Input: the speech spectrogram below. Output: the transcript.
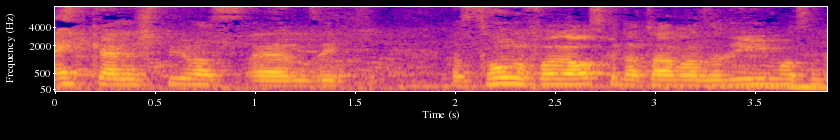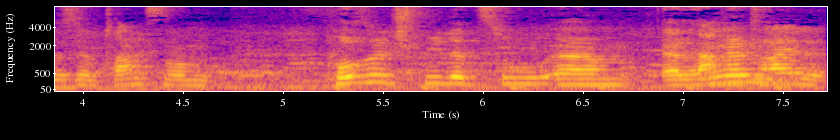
echt geiles Spiel, was ähm, sich das Tongefolge ausgedacht haben. Also die muss ein bisschen tanzen, um Puzzlespiele zu ähm, erlangen. Teile.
